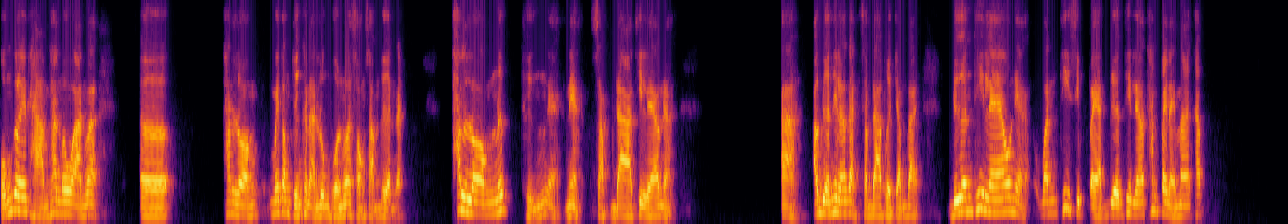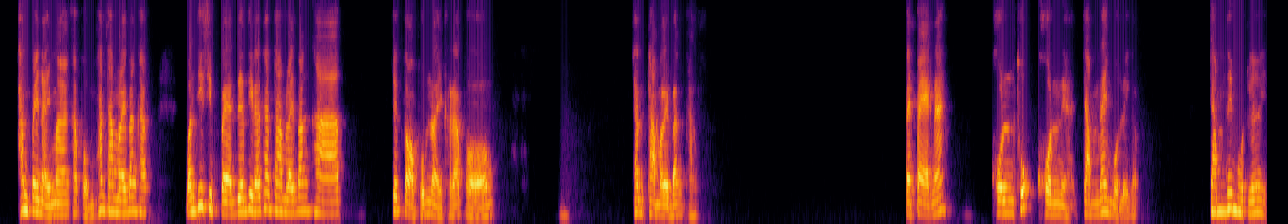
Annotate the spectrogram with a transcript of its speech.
ผมก็เลยถามท่านเมื่อวานว่า เออท่านลองไม่ต้องถึงขนาดลุงพลว่าสองสามเดือนนะท่านลองนึกถึงเนี่ย เนี่ย สัปดาห์ที่แล้วเนี่ย อ่า เอาเดือนที่แล้วกัน สัปดาห์เผื่อจำได้ เดือนที่แล้วเนี่ย วันที่สิบแปดเดือนที่แล้ว ท่านไปไหนมาครับ ท่านไปไหนมาครับ ผม ท่านทำอะไรบ้างครับ วันที่สิบแปดเดือนที่แล้ว ท่านทำอะไรบ้างครับ ช่วยตอบผมหน่อยครับผมท่านทำอะไรบ้างครับ แต่แปลกนะ คนทุกคนเนี่ยจำได้หมดเลยครับจำได้หมดเลย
